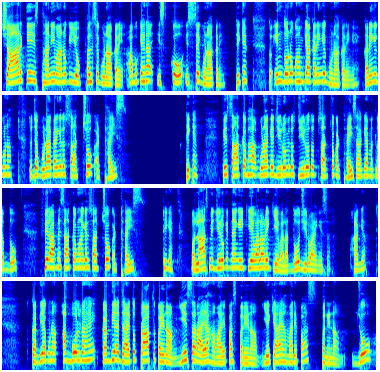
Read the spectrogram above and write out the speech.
चार के स्थानीय मानों के योगफल से गुणा करें। अब वो कह रहा है इसको, इससे गुणा करें। ठीक है? तो इन दोनों को हम क्या करेंगे? गुणा करेंगे। करेंगे गुणा। तो जब गुणा करेंगे तो सात चौक अट्ठाईस। ठीक है? फिर सात का भाग गुणा किया ज़ीरो में तो ज़ीरो तो सात चौक अट्ठाईस आ गया मतलब दो। फिर आपने सात का गुणा किया तो सात चौक अट्ठाईस। ठीक है? और लास्ट में ज़ीरो कितने आएँगे? एक ये वाला और एक ये वाला। दो ज़ीरो आएँगे, सर। आ गया। कर दिया गुणा अब बोल रहा है, कर दिया जाए तो प्राप्त परिणाम। ये सर आया हमारे पास परिणाम। ये क्या है हमारे पास? परिणाम। जो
